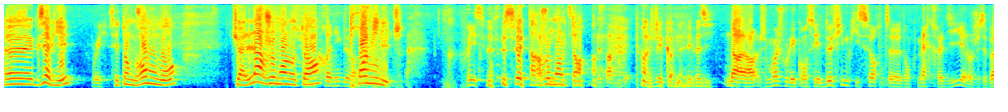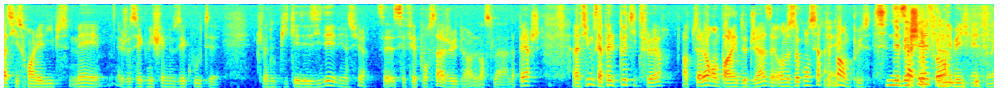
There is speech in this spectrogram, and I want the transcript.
Euh, Xavier, Oui. c'est ton grand moment. Tu as largement le temps. chronique de Trois Vincent. minutes. Oui, c'est largement le temps. c'est parfait. Non, je déconne, allez, vas-y. Non, alors moi je voulais conseiller deux films qui sortent euh, donc mercredi. Alors je ne sais pas s'ils seront à l'ellipse, mais je sais que Michel nous écoute et qu'il va nous piquer des idées, bien sûr. C'est c'est fait pour ça, je lui lance la, la perche. Un film qui s'appelle Petite Fleur. Alors tout à l'heure on parlait de jazz, on ne se concerte Ouais. pas en plus. Sidney qui Bechet, fort. hein.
